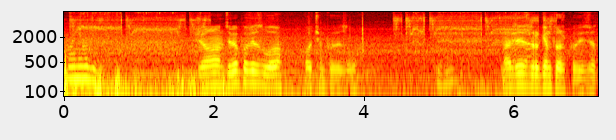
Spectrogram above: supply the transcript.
Они вот здесь. Джон, тебе повезло. Очень повезло. Надеюсь, другим тоже повезет.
